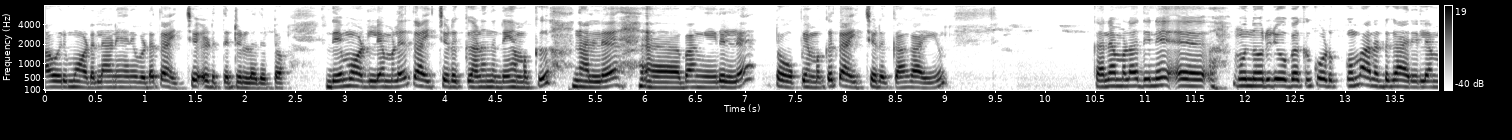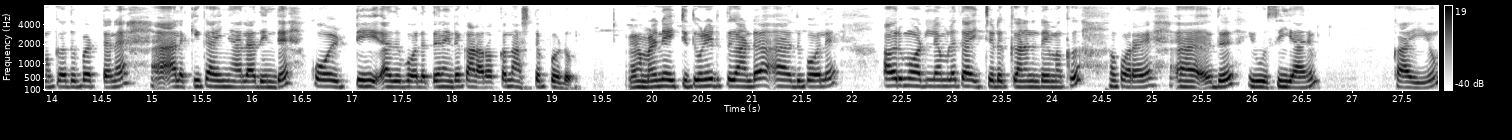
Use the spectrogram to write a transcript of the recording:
ആ ഒരു മോഡലാണ് ഞാൻ ഇവിടെ തയ്ച്ച് എടുത്തിട്ടുള്ളത് കേട്ടോ ഇതേ മോഡൽ നമ്മൾ തയ്ച്ചെടുക്കുകയാണെന്നുണ്ടെങ്കിൽ നമുക്ക് നല്ല ഭംഗിയിലുള്ള ടോപ്പ് നമുക്ക് തയ്ച്ചെടുക്കാൻ കഴിയും. കാരണം നമ്മളതിന് മുന്നൂറ് രൂപയൊക്കെ കൊടുക്കും പറഞ്ഞിട്ട് കാര്യമില്ല. നമുക്കത് പെട്ടെന്ന് അലക്കി കഴിഞ്ഞാൽ അതിന്റെ ക്വാളിറ്റി അതുപോലെ തന്നെ അതിന്റെ കളറൊക്കെ നഷ്ടപ്പെടും. നമ്മൾ നെയ്റ്റ് തുണി എടുത്തുകൊണ്ട് അതുപോലെ ആ ഒരു മോഡൽ നമ്മൾ തയ്ച്ചെടുക്കുകയാണെന്നുണ്ടെങ്കിൽ നമുക്ക് കുറേ ഇത് യൂസ് ചെയ്യാനും കഴിയും.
